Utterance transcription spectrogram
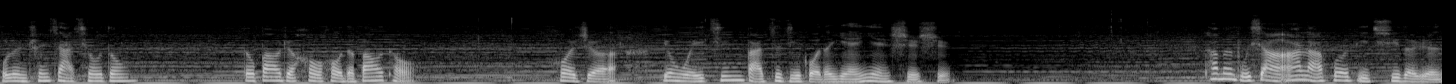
无论春夏秋冬，都包着厚厚的包头，或者用围巾把自己裹得严严实实。她们不像阿拉伯地区的人，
